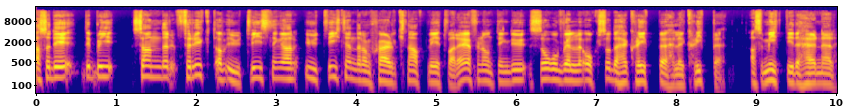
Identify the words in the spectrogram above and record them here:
Alltså det, det blir sönderförryckt av utvisningar. Utvisningar där de själv knappt vet vad det är för någonting. Du såg väl också det här klippet, eller klippet, alltså mitt i det här när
